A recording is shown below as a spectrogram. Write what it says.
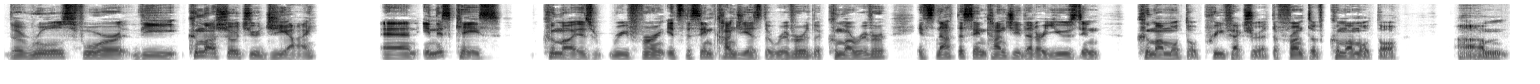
The rules for the kuma shochu GI. And in this case, kuma is referring, it's the same kanji as the river, the Kuma River. It's not the same kanji that are used in Kumamoto Prefecture at the front of Kumamoto, um,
